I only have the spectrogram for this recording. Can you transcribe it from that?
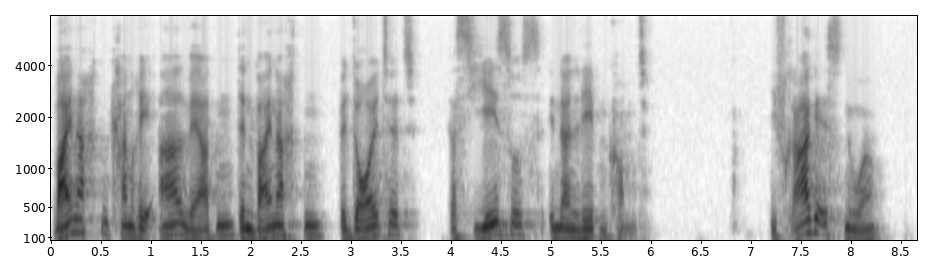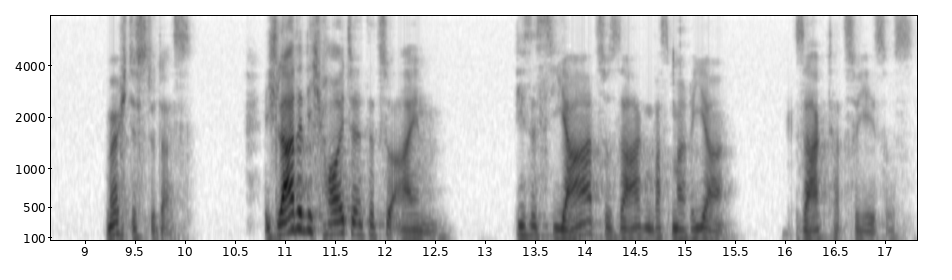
Weihnachten kann real werden, denn Weihnachten bedeutet, dass Jesus in dein Leben kommt. Die Frage ist nur, möchtest du das? Ich lade dich heute dazu ein, dieses Ja zu sagen, was Maria gesagt hat zu Jesus.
